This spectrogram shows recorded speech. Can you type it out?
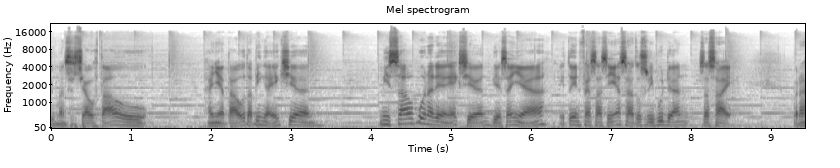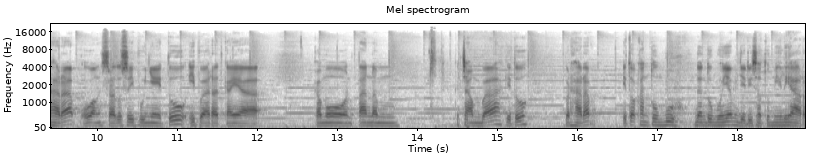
cuma sejauh tahu. Hanya tahu tapi nggak action. Misal pun ada yang action, biasanya itu investasinya 100 ribu dan selesai. Berharap uang 100 ribunya itu ibarat kayak kamu tanam kecambah gitu, berharap itu akan tumbuh dan tumbuhnya menjadi satu miliar.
